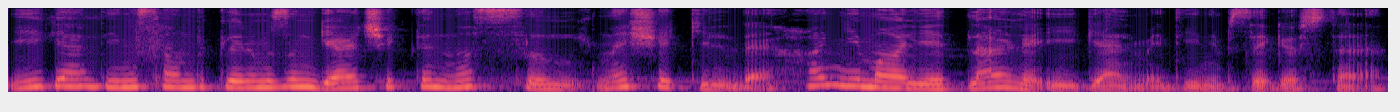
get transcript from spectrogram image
iyi geldiğini sandıklarımızın gerçekte nasıl, ne şekilde, hangi maliyetlerle iyi gelmediğini bize gösteren,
